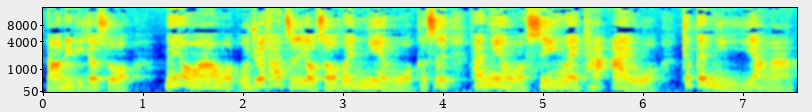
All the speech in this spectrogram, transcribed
然后莉莉就说没有啊，我我觉得他只是有时候会念我，可是他念我是因为他爱我，就跟你一样啊。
